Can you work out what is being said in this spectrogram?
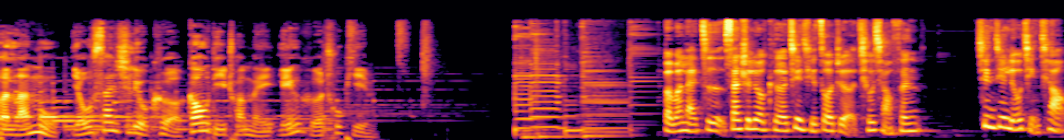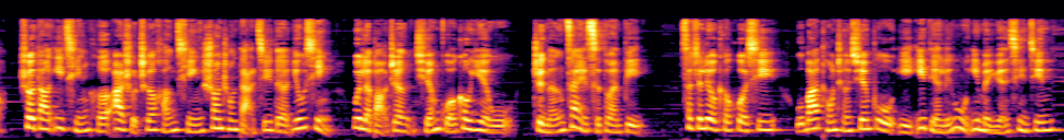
本栏目由三十六氪高低传媒联合出品。本文来自三十六氪近期作者邱小芬。现金流紧俏，受到疫情和二手车行情双重打击的优信，为了保证全国购业务，只能再一次断臂。三十六氪获悉，五八同城宣布以一点零五亿美元现金，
